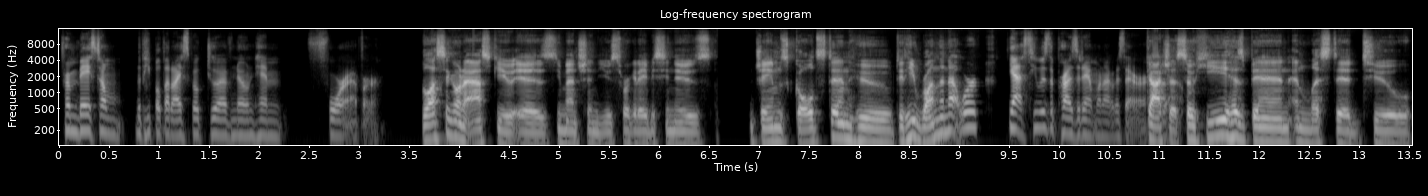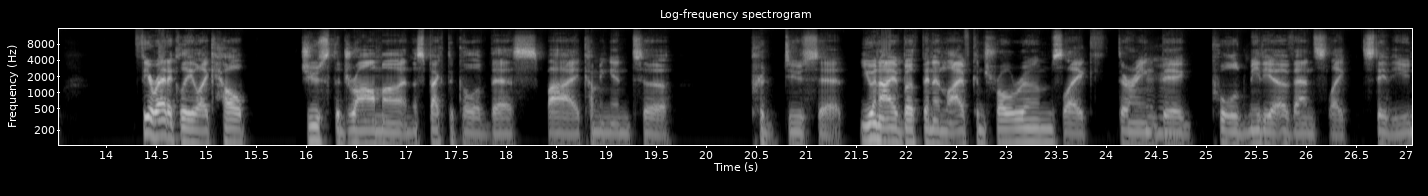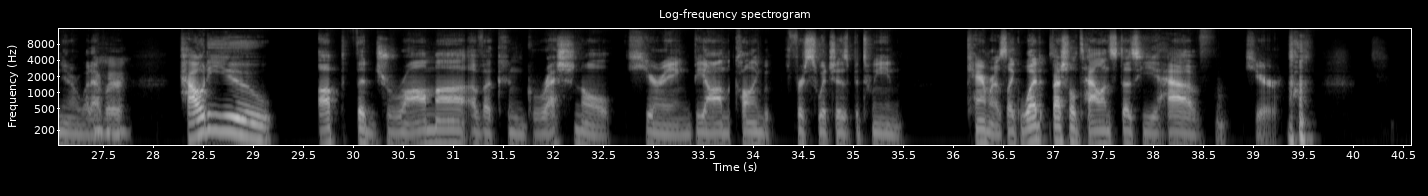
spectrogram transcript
From based on the people that I spoke to, I've known him forever. The last thing I want to ask you is you mentioned you used to work at ABC News. James Goldston, who did he run the network? Yes, he was the president when I was there. Gotcha. So he has been enlisted to theoretically like help juice the drama and the spectacle of this by coming in to produce it. You and I have both been in live control rooms, like during mm-hmm. big pooled media events like State of the Union or whatever. Mm-hmm. How do you up the drama of a congressional hearing beyond calling for switches between cameras? Like, what special talents does he have here?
